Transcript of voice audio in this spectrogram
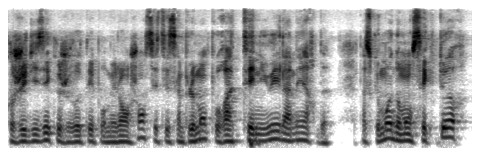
Quand je disais que je votais pour Mélenchon, c'était simplement pour atténuer la merde. Parce que moi, dans mon secteur,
